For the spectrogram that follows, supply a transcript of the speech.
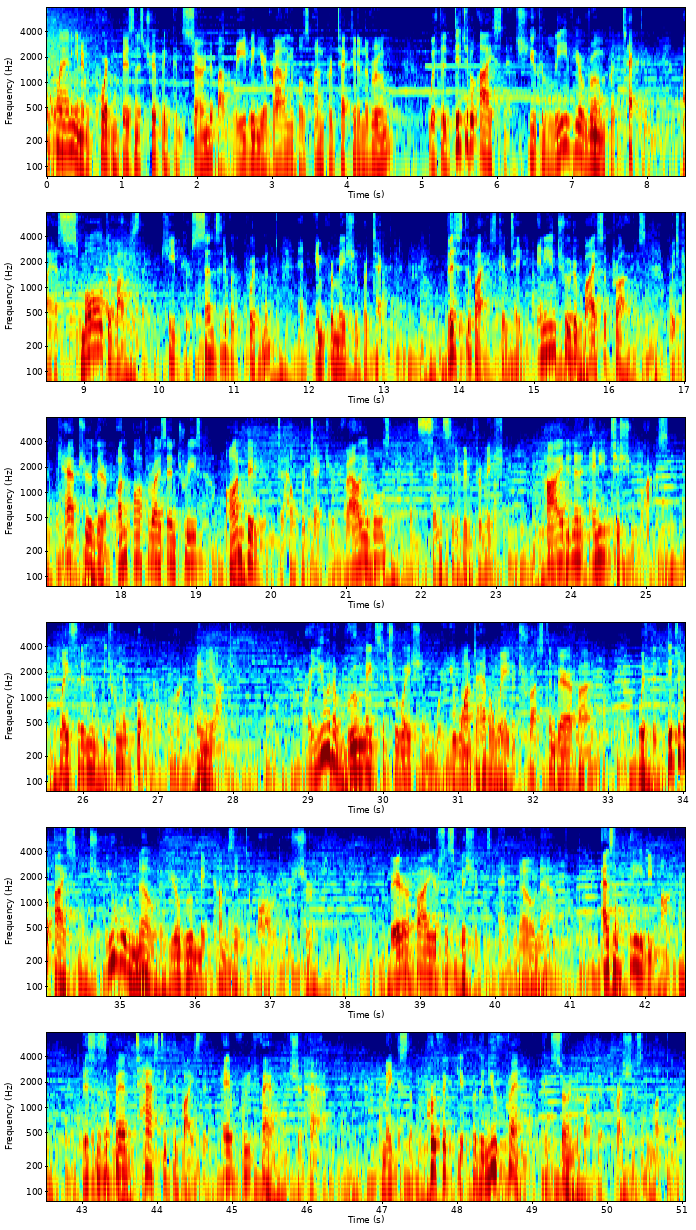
planning an important business trip and concerned about leaving your valuables unprotected in the room? With the digital iSnitch, you can leave your room protected by a small device that will keep your sensitive equipment and information protected. This device can take any intruder by surprise, which can capture their unauthorized entries on video to help protect your valuables and sensitive information. Hide it in any tissue box, place it in between a book or any object. Are you in a roommate situation where you want to have a way to trust and verify? With the digital iSnitch, you will know if your roommate comes in to borrow your shirt. Verify your suspicions and know now. As a baby monitor, this is a fantastic device that every family should have. Makes the perfect gift for the new family concerned about their precious loved one.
